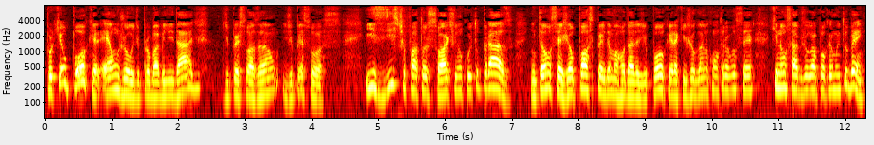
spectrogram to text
Porque o poker é um jogo de probabilidade, de persuasão, de pessoas. E existe o fator sorte no curto prazo. Então, ou seja, eu posso perder uma rodada de poker aqui jogando contra você que não sabe jogar poker muito bem.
